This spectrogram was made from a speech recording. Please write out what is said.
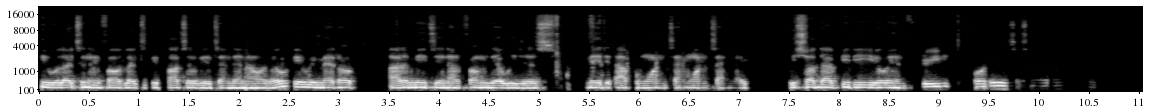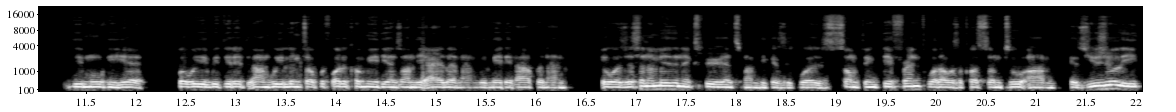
he would like to know if I would like to be part of it. And then I was like, okay, we met up at a meeting and from there we just made it happen one time, one time. Like we shot that video in three to four days or something like. The movie, yeah. But we, we did it, um, we linked up with all the comedians on the island and we made it happen. And it was just an amazing experience, man, because it was something different what I was accustomed to. Um, because usually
